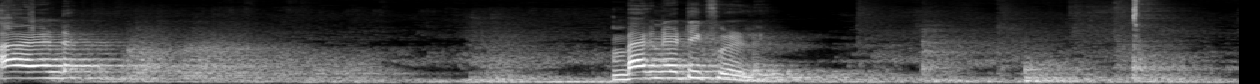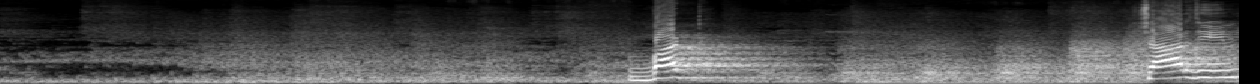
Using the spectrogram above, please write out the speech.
and magnetic field but charge in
